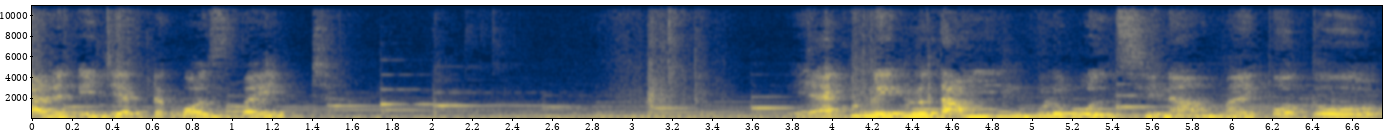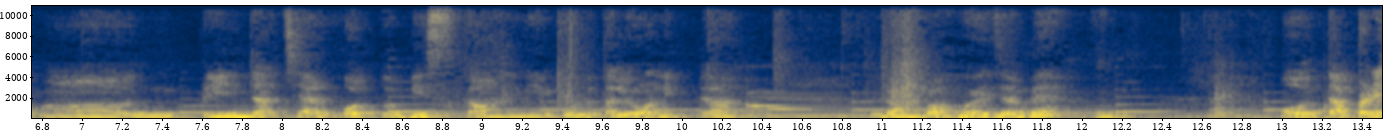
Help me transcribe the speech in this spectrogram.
আর এই যে একটা কস বাইট এখন এইগুলো দামগুলো বলছি না মানে কত প্রিন্ট আছে আর কত ডিসকাউন্ট নিয়ে বলো তাহলে অনেকটা লম্বা হয়ে যাবে। ও, তারপরে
